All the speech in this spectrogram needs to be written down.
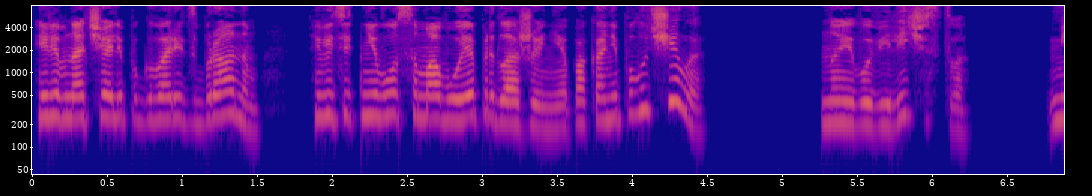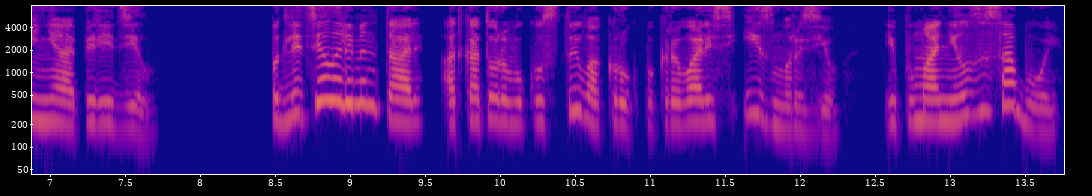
Или вначале поговорить с Браном, ведь от него самого я предложение пока не получила. Но его величество меня опередил. Подлетел элементаль, от которого кусты вокруг покрывались изморозью, и поманил за собой.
